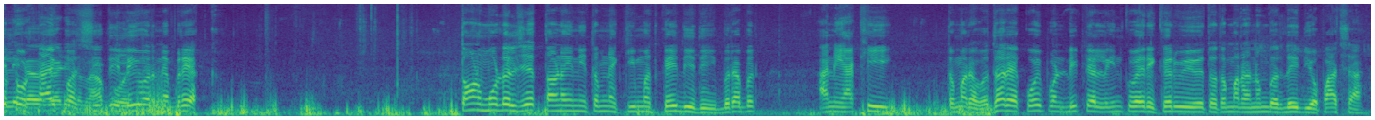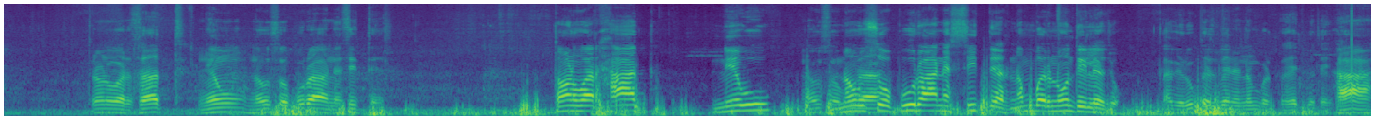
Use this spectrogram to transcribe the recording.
ઓટો ટાઈપ જ સીધી લીવર ને બ્રેક ત્રણ મોડલ છે ત્રણેયની તમને કિંમત કહી દીધી. બરાબર? આની આખી તમારે વધારે કોઈ પણ ડિટેલ ઇન્ક્વાયરી કરવી હોય તો તમારા નંબર દઈ દો પાછા. ત્રણ વાર સાત નેવું નવસો પૂરા અને સિત્તેર. ત્રણ વાર સાત નેવું નવસો નવસો પૂરા અને સિત્તેર. નંબર નોંધી લેજો. બાકી રૂપેશભાઈને નંબર તો હે જ બતાવી હા.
